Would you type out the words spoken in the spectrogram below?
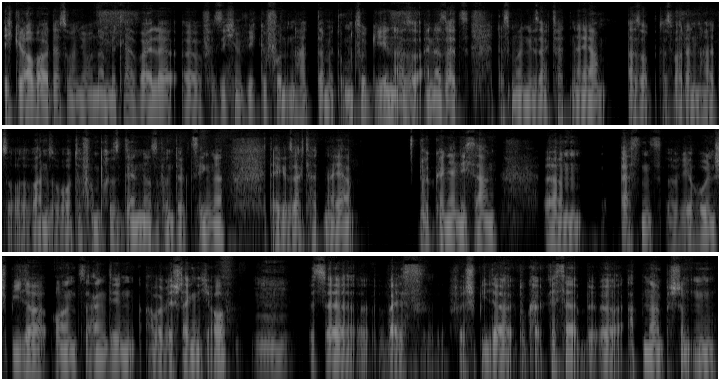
Ich glaube aber, dass Union da mittlerweile äh, für sich einen Weg gefunden hat, damit umzugehen. Also einerseits, dass man gesagt hat, naja, also das war dann halt so, waren so Worte vom Präsidenten, also von Dirk Zingler, der gesagt hat, naja, wir können ja nicht sagen, ähm, erstens, wir holen Spieler und sagen denen, aber wir steigen nicht auf. Mhm. Das, äh, weil es für Spieler, du kriegst ja äh, ab einer bestimmten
